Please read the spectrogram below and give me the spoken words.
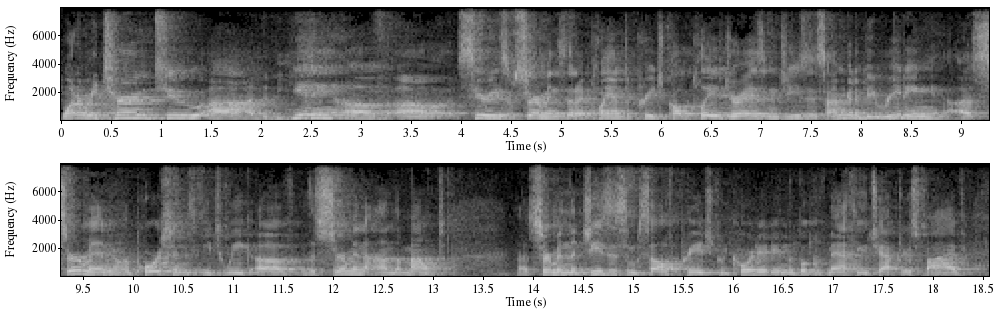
want to return to uh, the beginning of a series of sermons that I plan to preach called Plagiarizing Jesus. I'm going to be reading a sermon or portions each week of the Sermon on the Mount, a sermon that Jesus himself preached, recorded in the book of Matthew, chapters 5,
